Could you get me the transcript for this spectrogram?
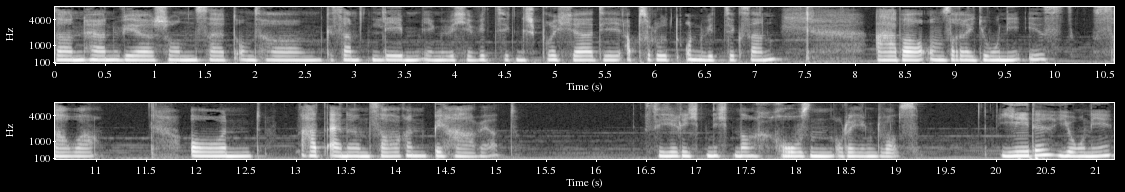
dann hören wir schon seit unserem gesamten Leben irgendwelche witzigen Sprüche, die absolut unwitzig sind. Aber unsere Juni ist sauer und hat einen sauren pH-Wert. Sie riecht nicht nach Rosen oder irgendwas. Jede Joni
